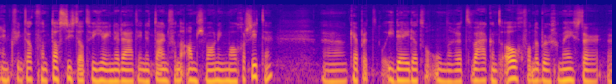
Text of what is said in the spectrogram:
En ik vind het ook fantastisch dat we hier inderdaad in de tuin van de Amstwoning mogen zitten. Uh, ik heb het idee dat we onder het wakend oog van de burgemeester uh,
